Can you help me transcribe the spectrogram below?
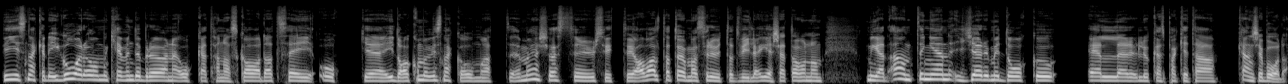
Vi snackade igår om Kevin De Bruyne och att han har skadat sig och eh, idag kommer vi snacka om att Manchester City av allt att döma ser ut att vilja ersätta honom med antingen Jeremy Doku eller Lucas Paqueta, kanske båda.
